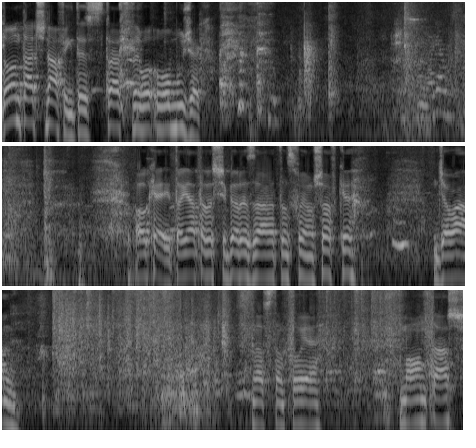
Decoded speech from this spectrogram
Don't touch nothing, to jest straszny ło- łobuziek. Okej, to ja teraz się biorę za tą swoją szafkę. Działamy. Następuje montaż.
